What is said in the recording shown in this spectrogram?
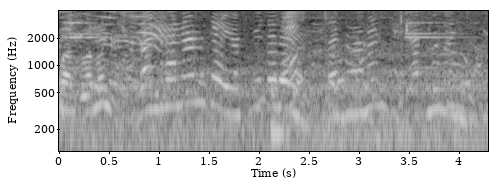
સાફ કરી આપો બાંધવાના કે હોસ્પિટલ બાંધવાના કે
